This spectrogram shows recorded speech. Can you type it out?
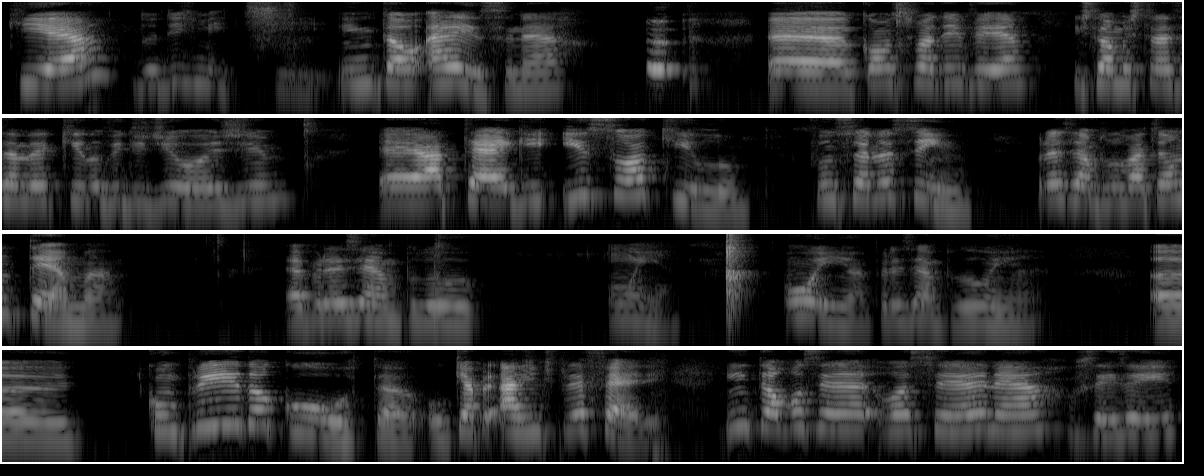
que é... Duda Smith. Então, é isso, né? É, como vocês podem ver, estamos trazendo aqui no vídeo de hoje é, a tag Isso ou Aquilo. Funciona assim, por exemplo, vai ter um tema. É, por exemplo... Unha. Unha, por exemplo, unha. Uh, comprida ou curta, o que a gente prefere. Então você, você, né, vocês aí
